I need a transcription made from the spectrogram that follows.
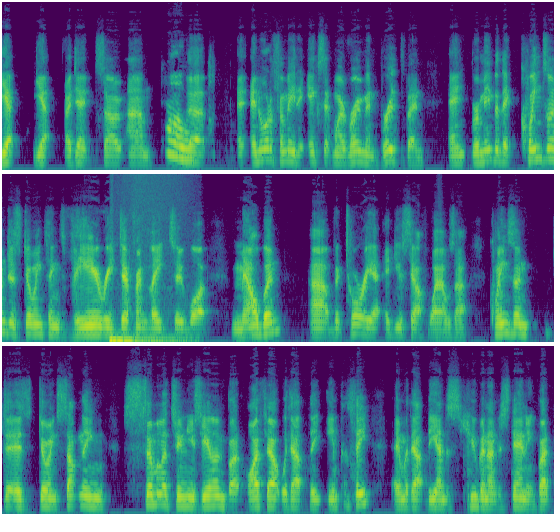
Yeah, yeah, I did. So um, Oh, the, in order for me to exit my room in Brisbane, and remember that Queensland is doing things very differently to what Melbourne, uh, Victoria, and New South Wales are. Queensland is doing something similar to New Zealand, but I felt without the empathy and without the under- human understanding. But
